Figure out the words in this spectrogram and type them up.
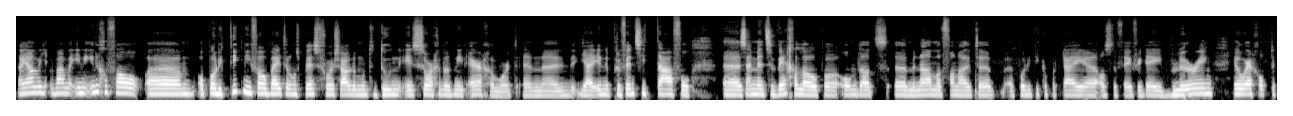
Nou ja, waar we in ieder geval um, op politiek niveau beter ons best voor zouden moeten doen, is zorgen dat het niet erger wordt. En uh, ja, in de preventietafel uh, zijn mensen weggelopen omdat uh, met name vanuit de politieke partijen als de VVD blurring heel erg op de,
